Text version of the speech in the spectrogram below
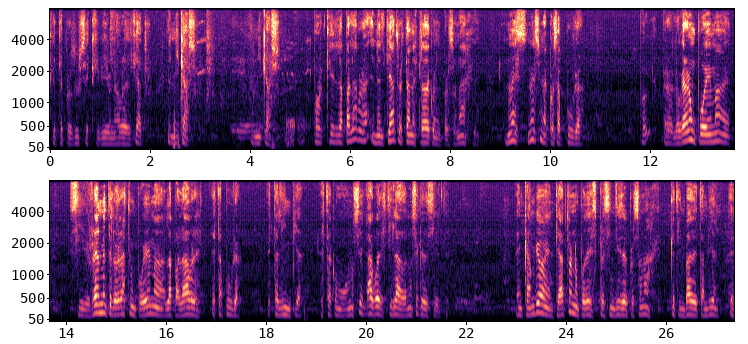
que te produce escribir una obra de teatro, en mi caso. En mi caso. Porque la palabra en el teatro está mezclada con el personaje. No es, no es una cosa pura. Pero lograr un poema, si realmente lograste un poema, la palabra está pura, está limpia, está como, no sé, agua destilada, no sé qué decirte. En cambio, en teatro no podés prescindir del personaje, que te invade también, eh,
